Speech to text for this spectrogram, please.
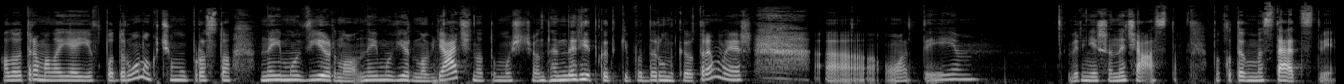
але отримала я її в подарунок, чому просто неймовірно, неймовірно вдячна, тому що нерідко такі подарунки отримуєш. От, і... Вірніше, не часто, то коти в мистецтві.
